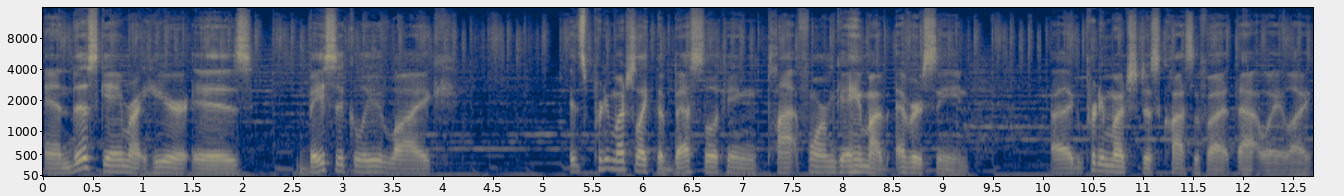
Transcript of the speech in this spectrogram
And this game right here is basically like, it's pretty much like the best looking platform game I've ever seen. I can pretty much just classify it that way. Like,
